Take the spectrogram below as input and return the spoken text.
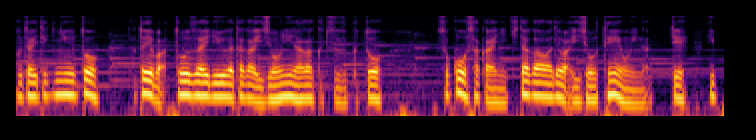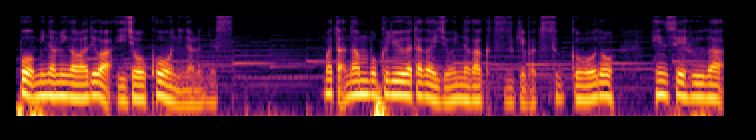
具体的に言うと、例えば東西流型が異常に長く続くと、そこを境に北側では異常低温になって、一方南側では異常高温になるんです。また南北流型が異常に長く続けば続くほど、偏西風が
